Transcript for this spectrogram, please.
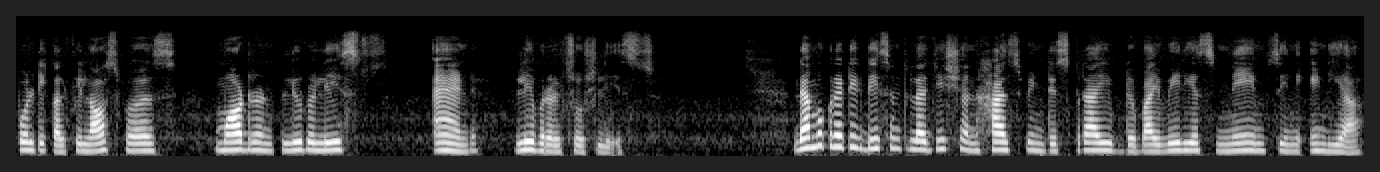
political philosophers, modern pluralists, and liberal socialists. Democratic decentralization has been described by various names in India,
